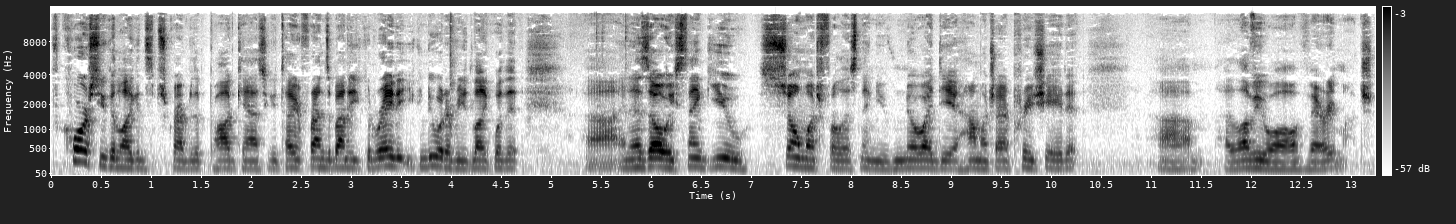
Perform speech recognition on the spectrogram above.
Of course, you can like and subscribe to the podcast. You can tell your friends about it. You can rate it. You can do whatever you'd like with it. Uh, and as always, thank you so much for listening. You have no idea how much I appreciate it. Um, I love you all very much.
